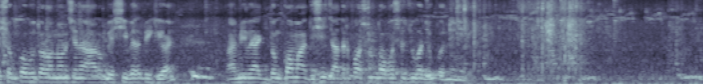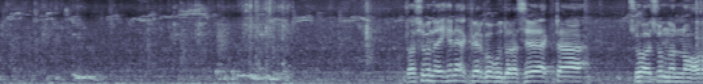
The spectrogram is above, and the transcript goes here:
এইসব কবুতর অন্য অন্য আরও বেশি বিক্রি হয়। আমি একদম কমা দিছি, যাদের পছন্দ অবশ্যই যোগাযোগ করে নিয়ে নেবেন। দর্শক এখানে এক পেয়ার কবুতর আছে, একটা চুয়াচন্দন নর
